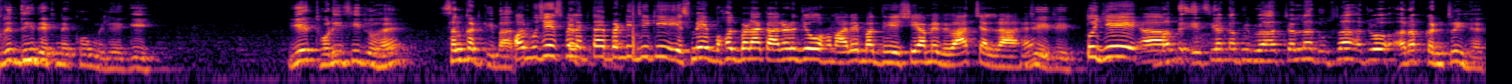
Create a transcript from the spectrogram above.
वृद्धि देखने को मिलेगी। ये थोड़ी सी जो है संकट की बात और मुझे इसमें लगता है पंडित जी कि इसमें एक बहुत बड़ा कारण जो हमारे मध्य एशिया में विवाद चल रहा है जी जी तो ये मध्य एशिया का भी विवाद चल रहा है दूसरा जो अरब कंट्री है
